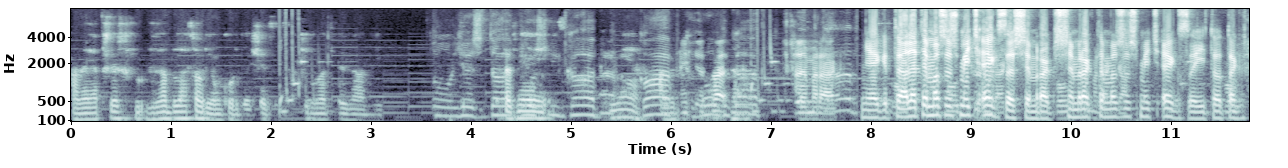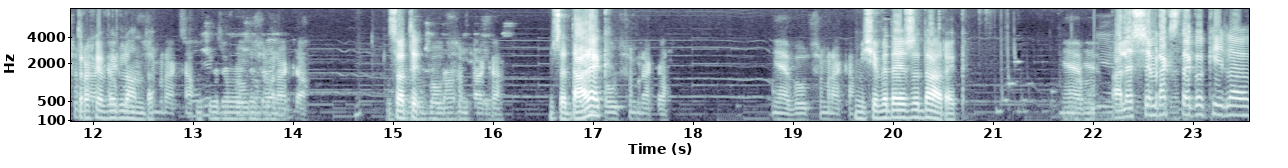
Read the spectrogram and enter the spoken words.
Ale ja przecież w laboratorium kurde siedzę za kilometry za nim. To jest Pewnie- Dariusz i Gabi. Nie, ale- Gabi, Nie, bo tak. Gabi. Szymrak. Nie, to, ale ty możesz mieć egzę Szymrak. Szymrak ty możesz mieć egzę i to tak trochę wygląda. Szymraka. Mi się wydaje, że. Szymraka. Co ty? Że Darek jest. Że Darek? Nie, był Szymraka. Mi się wydaje, że Darek. Nie wiem. Nie. Ale Szymrak z tego killa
